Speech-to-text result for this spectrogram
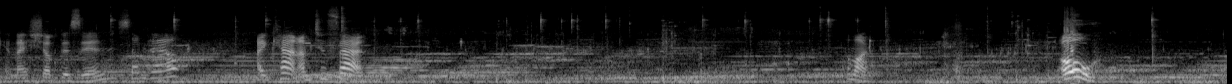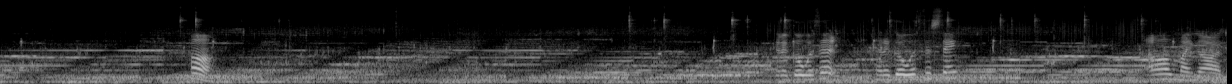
Can I shove this in somehow? I can't, I'm too fat. Come on. Oh! Huh. Can I go with it? Can I go with this thing? Oh my god.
